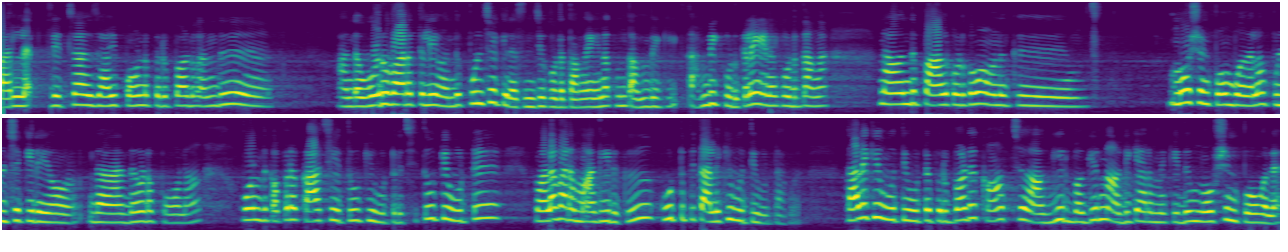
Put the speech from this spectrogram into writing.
வரல. டிஸ்சார்ஜ் ஆகி போன பிற்பாடு வந்து அந்த ஒரு வாரத்துலேயே வந்து புளிச்சக்கீரை செஞ்சு கொடுத்தாங்க. எனக்கும் தம்பிக்கு. தம்பிக்கு கொடுக்கல எனக்கு கொடுத்தாங்க. நான் வந்து பால் கொடுக்கவும் அவனுக்கு மோஷன் போகும்போதெல்லாம் புளிச்சக்கீரையும் இந்த இதோட போனான் போனதுக்கப்புறம் காய்ச்சியை தூக்கி விட்டுருச்சு. தூக்கி விட்டு மழை வர மாதிரி இருக்குது கூட்டு போய் தலைக்கு ஊற்றி விட்டாங்க. தலைக்கு ஊற்றி விட்ட பிற்பாடு காய்ச்சல் அகீர் பகீர்னு அடிக்க ஆரம்பிக்குது. மோஷன் போகலை.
